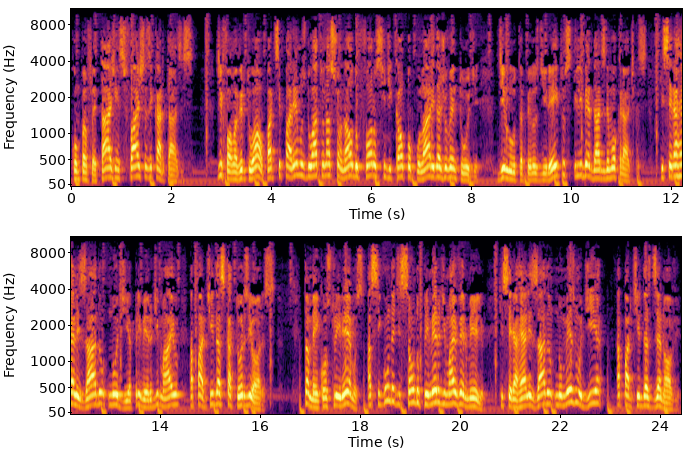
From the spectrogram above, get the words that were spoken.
com panfletagens, faixas e cartazes. De forma virtual, participaremos do Ato Nacional do Fórum Sindical Popular e da Juventude, de luta pelos direitos e liberdades democráticas, que será realizado no dia 1 de maio, a partir das 14 horas. Também construiremos a segunda edição do 1 de Maio Vermelho, que será realizado no mesmo dia, a partir das 19.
